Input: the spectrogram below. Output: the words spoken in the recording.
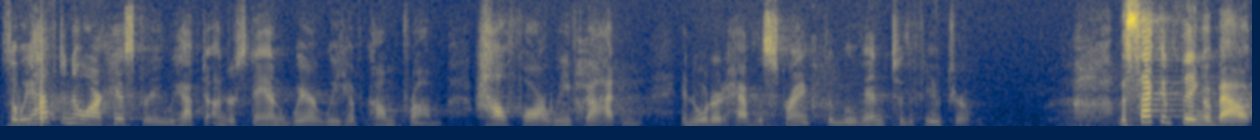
So we have to know our history. We have to understand where we have come from, how far we've gotten in order to have the strength to move into the future. The second thing about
